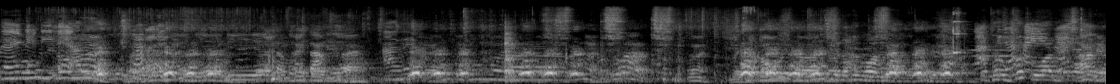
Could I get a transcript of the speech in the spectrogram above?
cái ờ, đây đi hè đi. tầm hai tám à đấy mày sẽ không thơm phức luôn. Cái này.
